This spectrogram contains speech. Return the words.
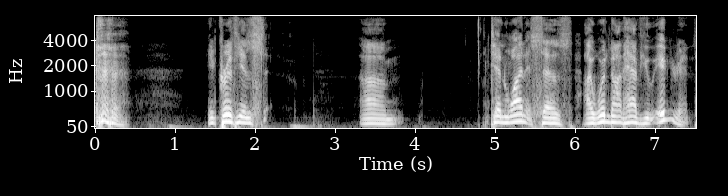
in Corinthians um, 10 1, it says, I would not have you ignorant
